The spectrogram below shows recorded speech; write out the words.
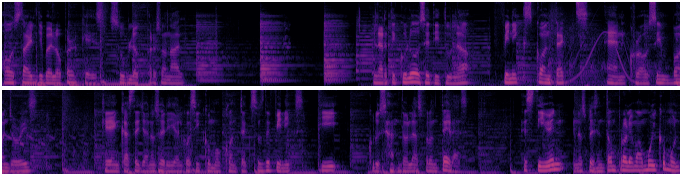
Hostile Developer, que es su blog personal. El artículo se titula Phoenix Contexts and Crossing Boundaries, que en castellano sería algo así como contextos de Phoenix y cruzando las fronteras. Steven nos presenta un problema muy común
